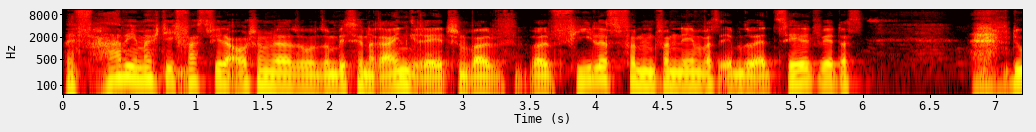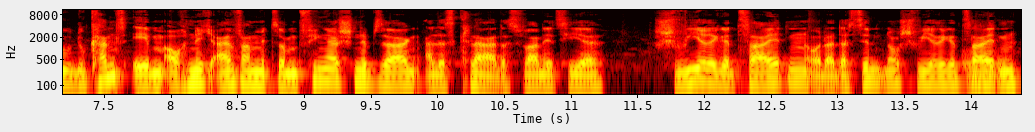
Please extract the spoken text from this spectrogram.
bei Fabi möchte ich fast wieder auch schon wieder so, so ein bisschen reingrätschen, weil, weil vieles von, von dem, was eben so erzählt wird, das, du, du kannst eben auch nicht einfach mit so einem Fingerschnipp sagen, alles klar, das waren jetzt hier schwierige Zeiten oder das sind noch schwierige Zeiten,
